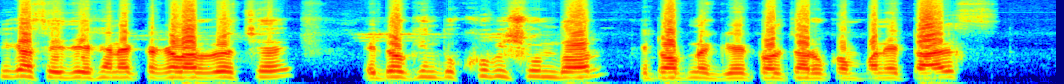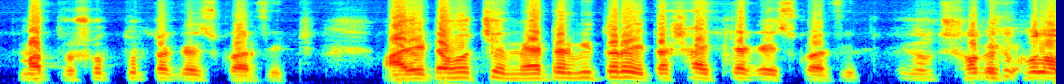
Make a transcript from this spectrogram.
ঠিক আছে এই যে এখানে একটা কালার রয়েছে এটাও কিন্তু খুবই সুন্দর এটা আপনার গ্রেট ওয়াল চারু কোম্পানির টাইলস মাত্র সত্তর টাকা স্কোয়ার ফিট আর এটা হচ্ছে ম্যাটের ভিতরে এটা ষাট টাকা স্কোয়ার ফিট সবই তো খোলা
